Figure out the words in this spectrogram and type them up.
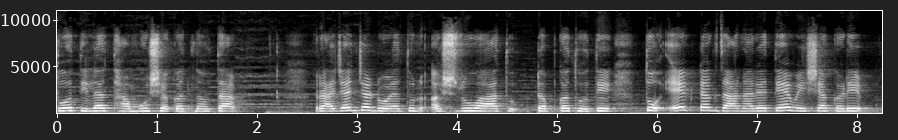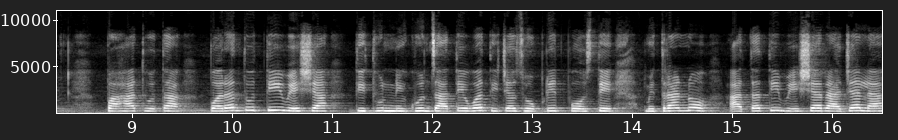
तो तिला थांबवू शकत नव्हता. राजांच्या डोळ्यातून अश्रू वाहत टपकत होते. तो एकटक जाणाऱ्या त्या वेश्याकडे पाहत होता. परंतु ती वेश्या तिथून निघून जाते व तिच्या झोपडीत पोहोचते. मित्रांनो आता ती वेश्या राजाला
